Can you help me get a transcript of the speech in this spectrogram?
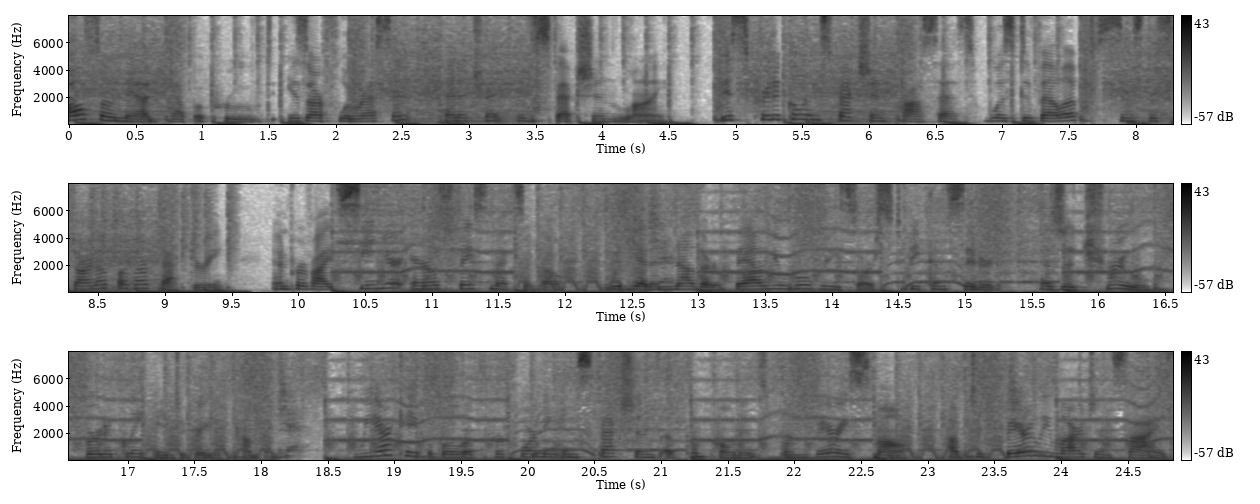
Also NADCAP approved is our fluorescent penetrant inspection line. This critical inspection process was developed since the startup of our factory and provides Senior Aerospace Mexico with yet another valuable resource to be considered as a true vertically integrated company. We are capable of performing inspections of components from very small up to fairly large in size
